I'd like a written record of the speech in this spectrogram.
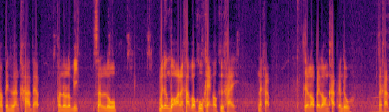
ก็เป็นหลังคาแบบพาโนรามิกซันรูฟไม่ต้องบอกนะครับว่าคู่แข่งเขาคือใครนะครับ เดี๋ยวเราไปลองขับกันดูนะครับ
